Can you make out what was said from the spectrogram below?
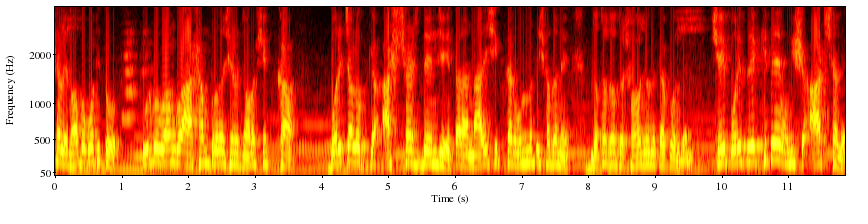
সালে নবগঠিত পূর্ববঙ্গ আসাম প্রদেশের জনশিক্ষা পরিচালককে আশ্বাস দেন যে তারা নারী শিক্ষার উন্নতি সাধনে যথাযথ সহযোগিতা করবেন। সেই পরিপ্রেক্ষিতে উনিশশো আট সালে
